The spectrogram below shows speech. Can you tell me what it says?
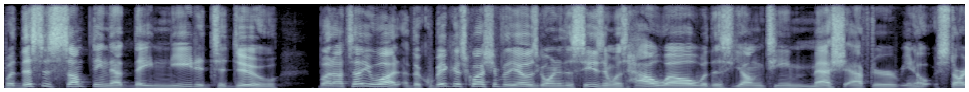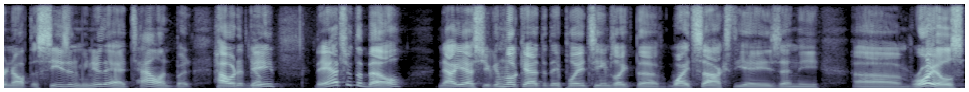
but this is something that they needed to do. But I'll tell you what, the biggest question for the O's going into the season was how well would this young team mesh after, you know, starting off the season? We knew they had talent, but how would it be? Yep. They answered the bell. Now, yes, you can look at that they played teams like the White Sox, the A's, and the um, Royals,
